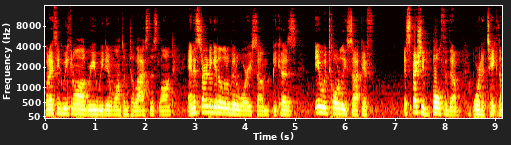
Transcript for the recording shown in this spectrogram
but I think we can all agree we didn't want them to last this long. And it's starting to get a little bit worrisome because it would totally suck if, especially both of them, were to take the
